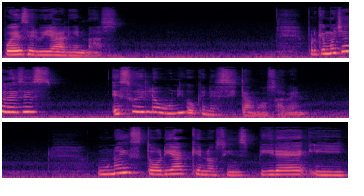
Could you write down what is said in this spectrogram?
puede servir a alguien más. Porque muchas veces eso es lo único que necesitamos, ¿saben? Una historia que nos inspire y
